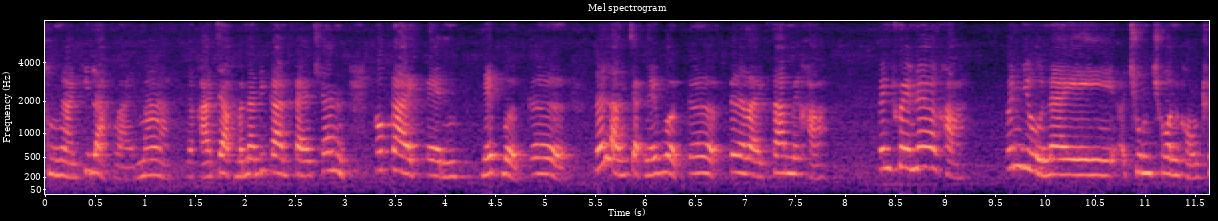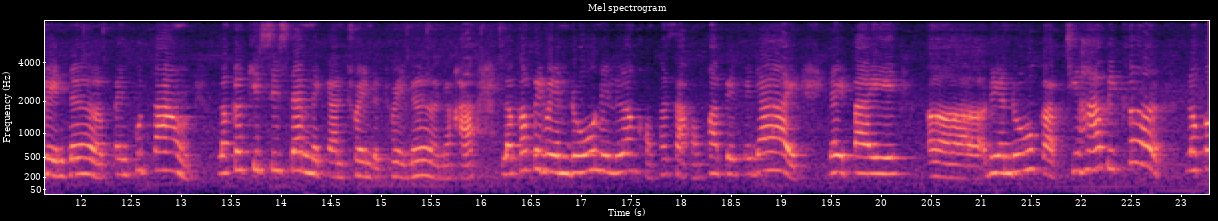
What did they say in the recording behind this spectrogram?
ทำงานที่หลากหลายมากนะคะ จากบรรณาธิการแฟชั่นก็กลายเป็นเน็ตเวิร์กเกอร์และหลังจากเน็ตเวิร์กเกอร์เป็นอะไรทราบไหมคะ เป็นเทรนเนอร์ค่ะเป็นอยู่ในชุมชนของเทรนเนอร์เป็นผู้ตั้ง แล้วก็คิดซิสเต็มในการเทรนเดอะเทรนเนอร์นะคะ แล้วก็ไปเรียนรู้ในเรื่องของภาษาของความเป็นไปได้ ได้ไปเเรียนรู้กับชีฮาบิเคอร์แล้วก็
